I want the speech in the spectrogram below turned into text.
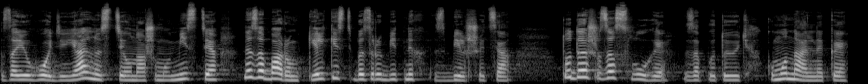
за його діяльності у нашому місті незабаром кількість безробітних збільшиться. То де ж заслуги, запитують комунальники.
